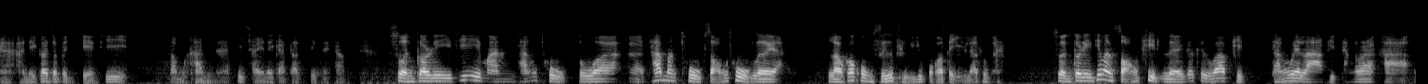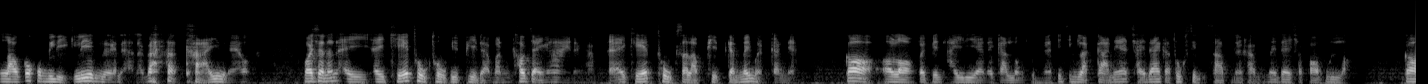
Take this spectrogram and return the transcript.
อ่าอันนี้ก็จะเป็นเกณฑ์ที่ สำคัญนะที่ใช้ในการตัดสินนะครับ ส่วนกรณีที่มันทั้งถูกตัวถ้ามันถูกสองถูกเลยอะเราก็คงซื้อถืออยู่ปกติอยู่แล้วถูกไหมส่วนกรณีที่มันสองผิดเลยก็คือว่าผิดทั้งเวลาผิดทั้งราคา เราก็คงหลีกเลี่ยงเลยแหละแล้วก็ขายอยู่แล้ว เพราะฉะนั้นไอ้ไอ้เคสถูกถูกผิดผิดอะมันเข้าใจง่ายนะครับ แต่ไอ้เคสถูกสลับผิดกันไม่เหมือนกันเนี่ยก็ลองไปเป็นไอเดียในการลงทุนนะที่จริงหลักการนี้ใช้ได้กับทุกสินทรัพย์นะครับ ไม่ได้เฉพาะหุ้นหรอก ก็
